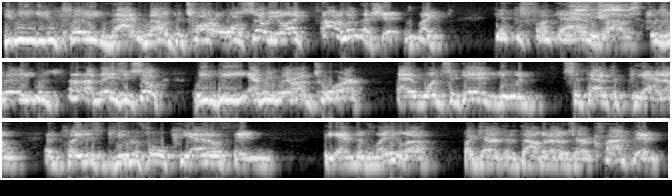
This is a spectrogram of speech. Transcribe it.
you mean you play that well guitar also? You're like, oh, I love that shit. I'm like, get the fuck out Yeah, of here. yeah, I was- it was really it was uh, amazing. So we'd be everywhere on tour, and once again, you would sit down at the piano and play this beautiful piano thing, "The End of Layla" by Derek and the Dominos, Eric Clapton.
